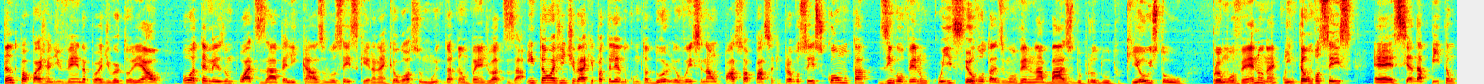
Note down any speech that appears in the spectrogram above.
Tanto para a página de venda, para o advertorial ou até mesmo para o WhatsApp ali, caso vocês queiram, né? Que eu gosto muito da campanha de WhatsApp. Então a gente vai aqui para a telinha do computador, eu vou ensinar um passo a passo aqui para vocês como tá desenvolvendo um quiz. Eu vou estar tá desenvolvendo na base do produto que eu estou promovendo, né? Então vocês é, se adaptam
